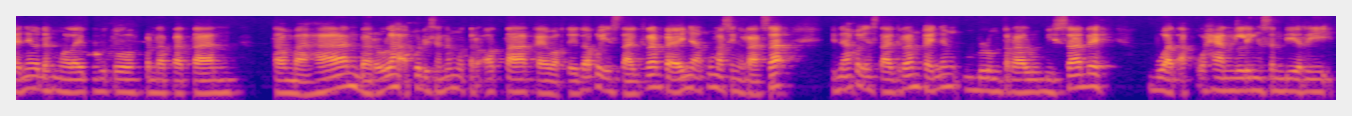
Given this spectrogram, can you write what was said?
kayaknya udah mulai butuh pendapatan tambahan barulah aku di sana muter otak. Kayak waktu itu aku Instagram kayaknya aku masih ngerasa ini aku Instagram kayaknya belum terlalu bisa deh buat aku handling sendiri.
